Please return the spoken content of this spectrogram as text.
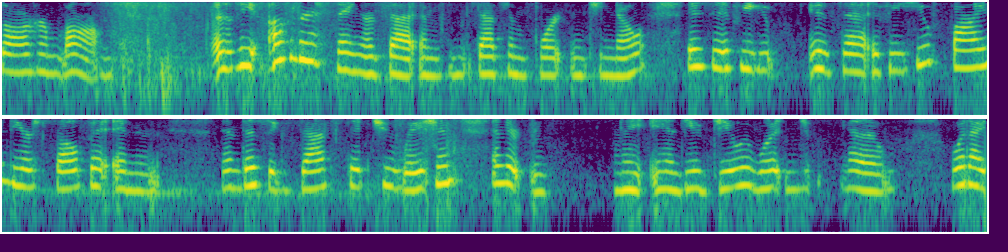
saw her mom. Uh, the other thing is that um, that's important to note is if you is that if you find yourself in in this exact situation and there and you do what uh, what I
